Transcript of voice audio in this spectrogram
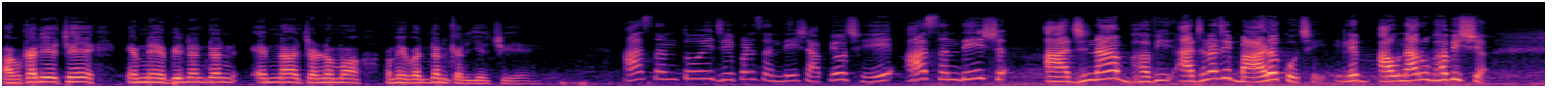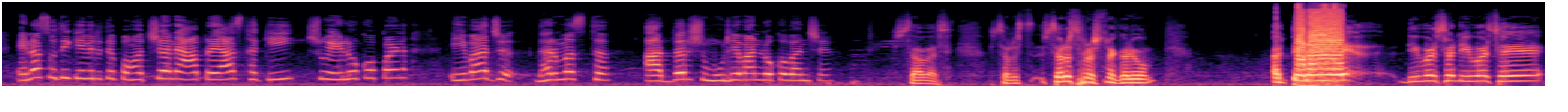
આવકારીએ છીએ, એમને અભિનંદન, એમના ચરણોમાં અમે વંદન કરીએ છીએ. આ સંતોએ જે પણ સંદેશ આપ્યો છે, આ સંદેશ આજના ભવિ, આજના જે બાળકો છે, એટલે આવનારું ભવિષ્ય, એના સુધી કેવી રીતે પહોંચશે અને આ પ્રયાસ થકી શું એ લોકો પણ એવા જ ધર્મસ્થ, આદર્શ, મૂલ્યવાન લોકો બનશે? સરસ સરસ સરસ પ્રશ્ન કર્યો. અત્યારે દિવસે દિવસે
